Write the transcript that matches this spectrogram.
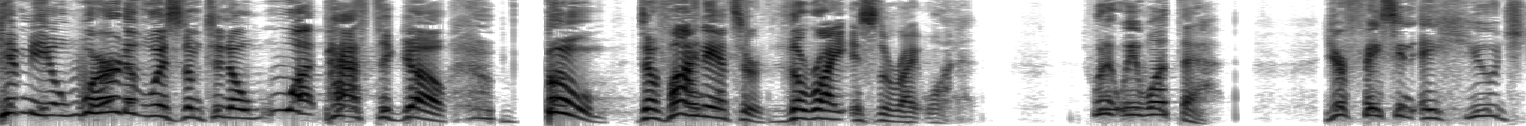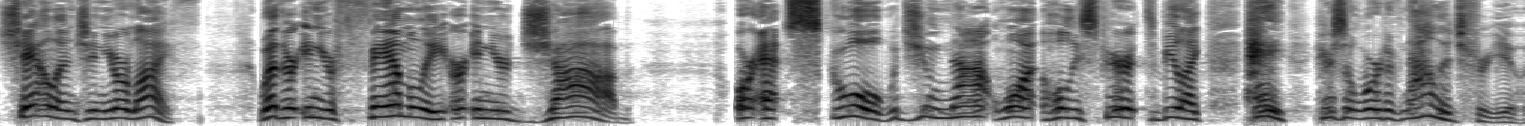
Give me a word of wisdom to know what path to go. Boom. Divine answer. The right is the right one. Wouldn't we want that? You're facing a huge challenge in your life, whether in your family or in your job or at school, would you not want Holy Spirit to be like, hey, here's a word of knowledge for you?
